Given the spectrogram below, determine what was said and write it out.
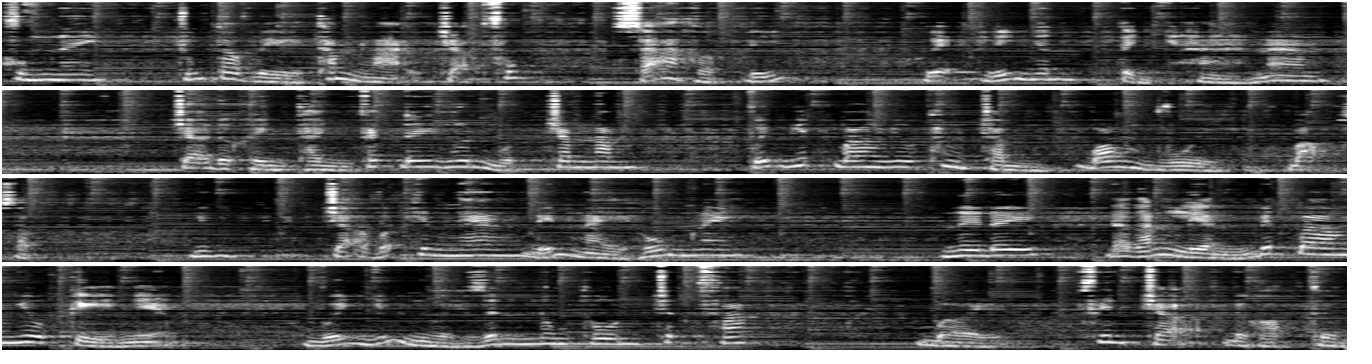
Hôm nay chúng ta về thăm lại chợ Phúc, xã Hợp Lý, huyện Lý Nhân, tỉnh Hà Nam. Chợ được hình thành cách đây hơn 100 năm với biết bao nhiêu thăng trầm, bom vùi, bạo dập. Nhưng chợ vẫn hiên ngang đến ngày hôm nay. Nơi đây đã gắn liền biết bao nhiêu kỷ niệm với những người dân nông thôn chất phác bởi phiên chợ được họp thường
